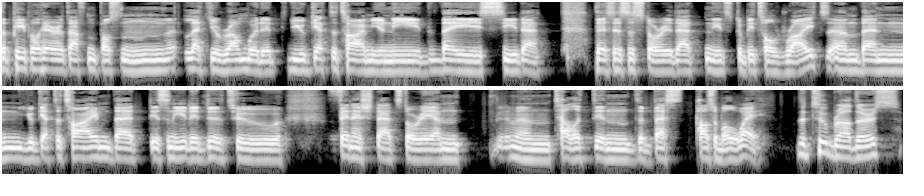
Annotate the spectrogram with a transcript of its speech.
the people here at aftenposten let you run with it. You get the time you need. They see that this is a story that needs to be told right and then you get the time that is needed to finish that story and, and tell it in the best possible way. The two brothers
